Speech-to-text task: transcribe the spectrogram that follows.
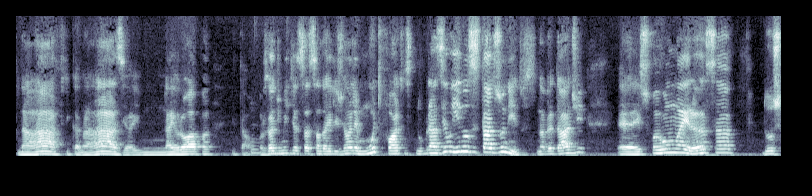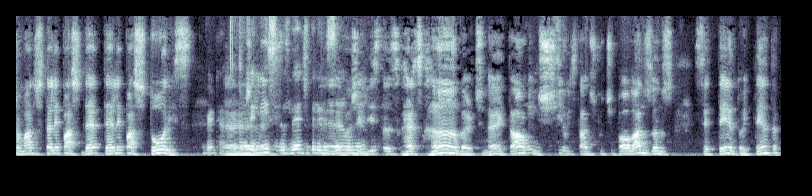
na África, na Ásia e na Europa e tal. O processo de mediatização da religião é muito forte no Brasil e nos Estados Unidos. Na verdade, é, isso foi uma herança dos chamados telepas, de, telepastores. Verdade, é, evangelistas né, de televisão. É, evangelistas né? Humbert né, e tal, que enchiam o estádio de futebol lá nos anos 70, 80,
